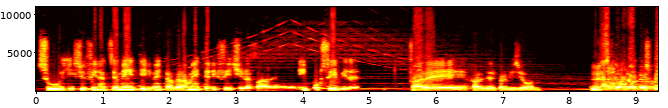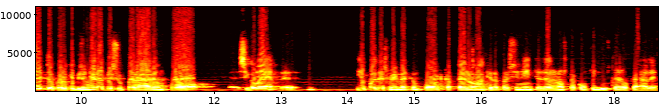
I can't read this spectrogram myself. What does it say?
sui, sui, finanziamenti diventa veramente difficile fare, impossibile fare, fare delle previsioni. Un altro, un altro, aspetto è quello che bisognerebbe superare un po', eh, siccome eh, io poi adesso mi metto un po' il cappello anche da presidente della nostra Confindustria locale,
